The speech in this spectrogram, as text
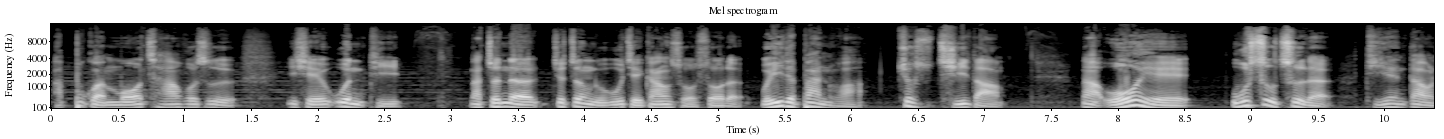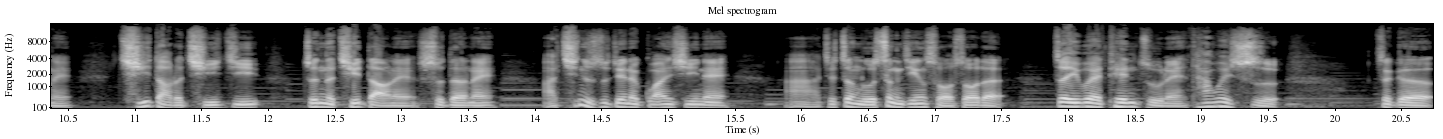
啊，不管摩擦或是一些问题，那真的就正如吴姐刚刚所说的，唯一的办法就是祈祷。那我也无数次的体验到呢，祈祷的奇迹，真的祈祷呢，使得呢啊亲子之间的关系呢啊，就正如圣经所说的，这一位天主呢，他会使这个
